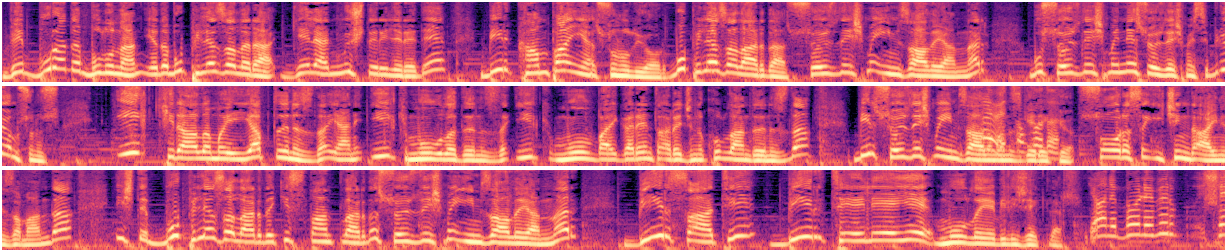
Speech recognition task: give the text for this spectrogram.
ve burada bulunan ya da bu plazalara gelen müşterilere de bir kampanya sunuluyor. Bu plazalarda sözleşme imzalayanlar bu sözleşme ne sözleşmesi biliyor musunuz? İlk kiralamayı yaptığınızda yani ilk move'ladığınızda ilk Move by Garanta aracını kullandığınızda bir sözleşme imzalamanız Evet, o kadar. gerekiyor. Sonrası için de aynı zamanda işte bu plazalardaki standlarda sözleşme imzalayanlar bir saati 1 TL'ye muğlayabilecekler. Yani böyle bir şey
